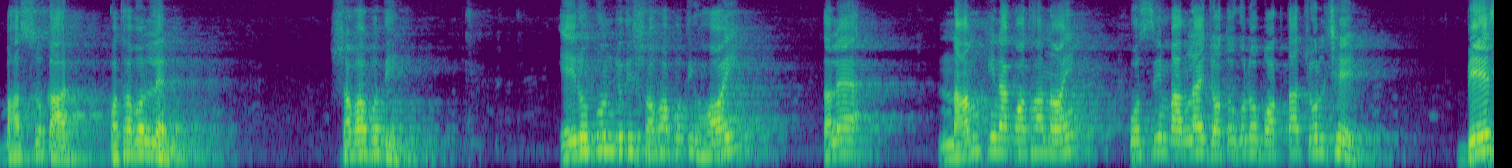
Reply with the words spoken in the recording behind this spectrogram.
ভাষ্যকার কথা বললেন সভাপতি। এইরকম যদি সভাপতি হয়, তাহলে নাম কিনা কথা নয়। পশ্চিম বাংলায় যতগুলো বক্তা চলছে, বেশ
